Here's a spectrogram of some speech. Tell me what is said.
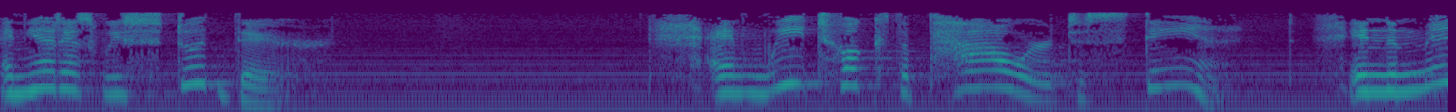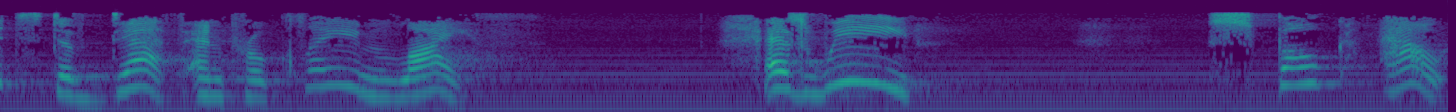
And yet, as we stood there and we took the power to stand in the midst of death and proclaim life. As we spoke out,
